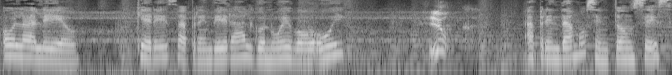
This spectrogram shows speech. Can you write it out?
Hola Leo. ¿Quieres aprender algo nuevo hoy? Luke. Aprendamos entonces.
